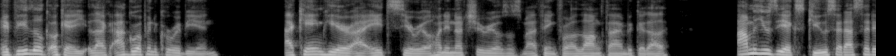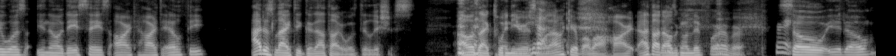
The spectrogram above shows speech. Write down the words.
if you look, okay, like I grew up in the Caribbean. I came here, I ate cereal. Honey Nut Cheerios was my thing for a long time because I I'm gonna use the excuse that I said it was, you know, they say it's art heart healthy. I just liked it because I thought it was delicious. I was like 20 years yeah. old. I don't care about my heart. I thought I was gonna live forever. right. So you know,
